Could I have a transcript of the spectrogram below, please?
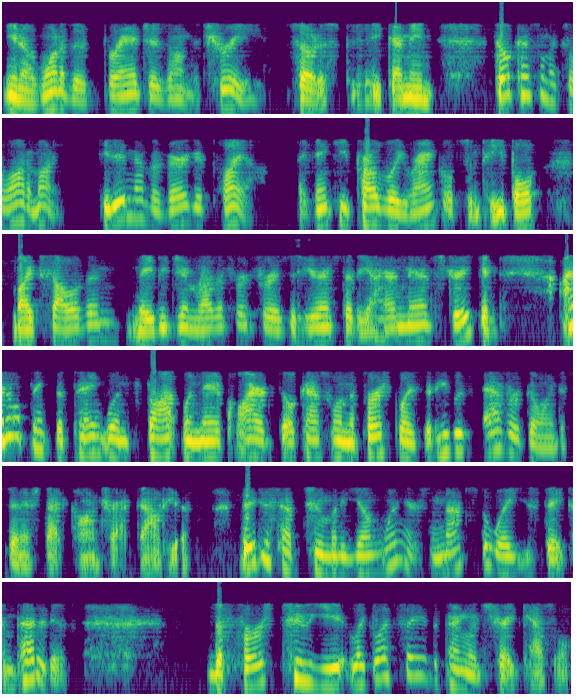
you know, one of the branches on the tree, so to speak. I mean, Phil Kessel makes a lot of money. he didn't have a very good playoff. I think he probably rankled some people, Mike Sullivan, maybe Jim Rutherford for his adherence to the Iron Man streak. And I don't think the Penguins thought when they acquired Phil Kessel in the first place that he was ever going to finish that contract out here. They just have too many young wingers, and that's the way you stay competitive. The first two years, like let's say the Penguins trade Kessel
